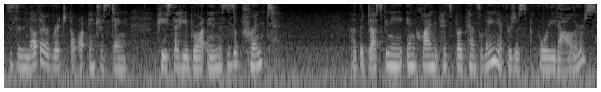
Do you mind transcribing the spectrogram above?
This is another rich, uh, interesting piece that he brought in. This is a print of the Tuscany Incline in Pittsburgh, Pennsylvania for just $40.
